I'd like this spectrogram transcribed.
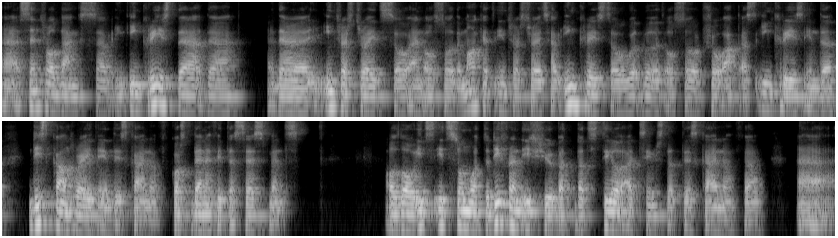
the uh, central banks have in increased their, their, their interest rates. So, and also the market interest rates have increased. So will, it also show up as increase in the discount rate in this kind of cost benefit assessments? Although it's, somewhat a different issue, but, but still it seems that this kind of uh, uh,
